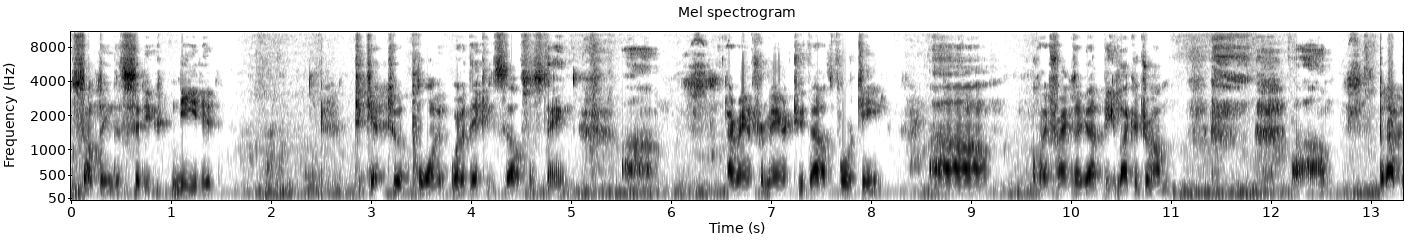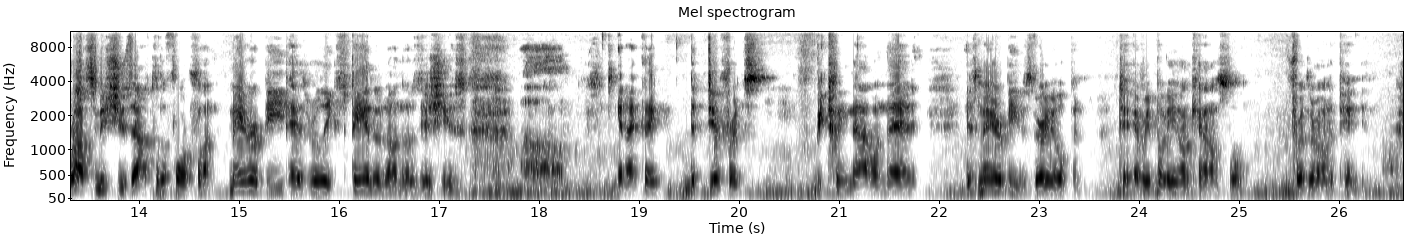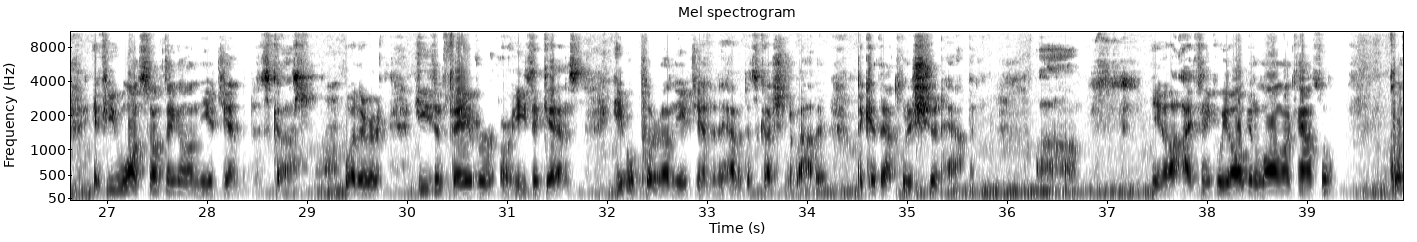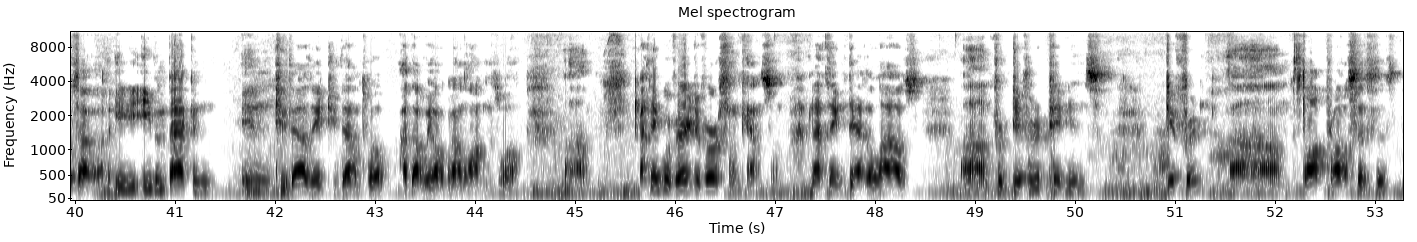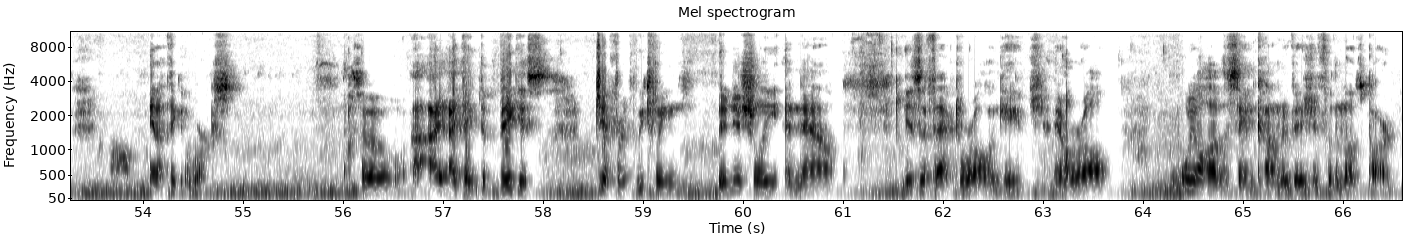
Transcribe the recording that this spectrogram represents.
something the city needed to get to a point where they can self-sustain. Um, I ran for mayor in 2014. Um, quite frankly, I got beat like a drum. um, but I brought some issues out to the forefront. Mayor Habib has really expanded on those issues. Um, and I think the difference between now and then is Mayor Habib is very open to everybody on council for their own opinion. If you want something on the agenda to discuss, whether he's in favor or he's against, he will put it on the agenda to have a discussion about it because that's what should happen. Um, you know, I think we all get along on council. Of course, I, even back in, in 2008, 2012, I thought we all got along as well. Um, I think we're very diverse on council, and I think that allows um, for different opinions, different um, thought processes, and I think it works. So I, I think the biggest difference between initially and now is the fact we're all engaged and we're all we all have the same common vision for the most part,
